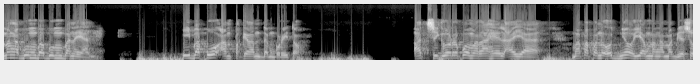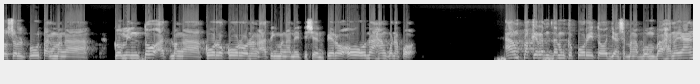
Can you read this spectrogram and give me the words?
mga bomba-bomba na yan, iba po ang pakiramdam ko rito. At siguro po marahil ay ah, mapapanood nyo yung mga magsusulputang mga komento at mga kuro-kuro ng ating mga netizen. Pero uunahan ko na po. Ang pakiramdam ko po rito dyan sa mga bombahan na yan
